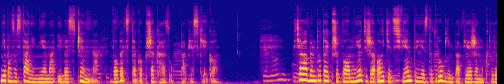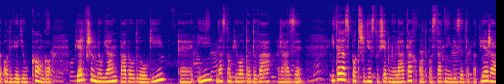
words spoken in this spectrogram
nie pozostanie niema i bezczynna wobec tego przekazu papieskiego. Chciałabym tutaj przypomnieć, że Ojciec Święty jest drugim papieżem, który odwiedził Kongo. Pierwszym był Jan Paweł II e, i nastąpiło to dwa razy. I teraz po 37 latach od ostatniej wizyty papieża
